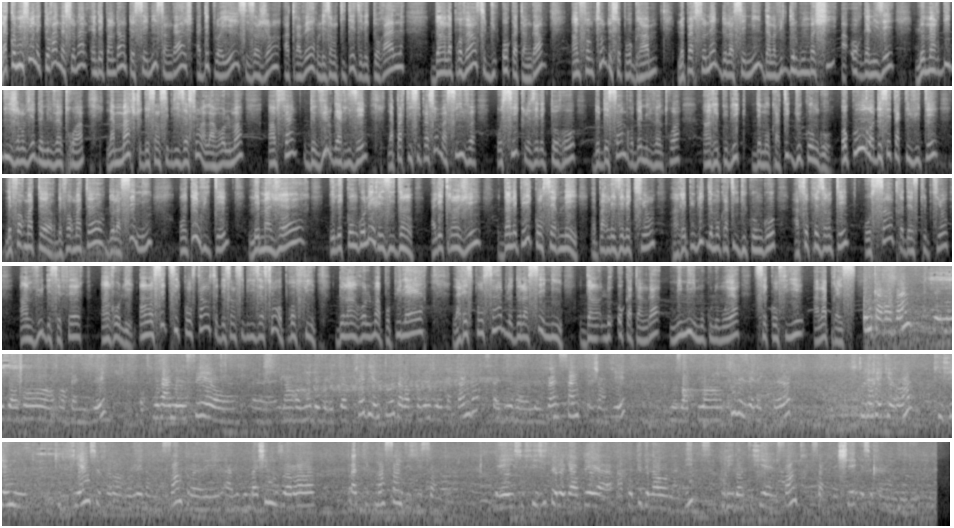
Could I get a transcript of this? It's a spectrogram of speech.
La Commission électorale nationale indépendante CENI s'engage à déployer ses agents à travers les entités électorales dans la province du Haut-Katanga. En fonction de ce programme, le personnel de la CENI dans la ville de Lubumbashi a organisé le mardi 10 janvier 2023 la marche de sensibilisation à l'enrôlement afin de vulgariser la participation massive aux cycles électoraux de décembre 2023 en République démocratique du Congo. Au cours de cette activité, les formateurs des formateurs de la CENI ont invité les majeurs et les Congolais résidant à l'étranger dans les pays concernés par les élections en République démocratique du Congo à se présenter au centre d'inscription en vue de se faire enrôler. En cette circonstance de sensibilisation au profit de l'enrôlement populaire, la responsable de la CENI dans le Haut-Katanga, Mimi Mukulumoya, s'est confiée à la presse. Une caravane que nous avons organisée pour annoncer euh, euh, l'enrôlement des électeurs très bientôt dans la province de Katanga, c'est-à-dire euh, le 25 janvier. Nous appelons tous les électeurs, tous les requérants qui viennent, qui viennent se faire enrôler dans le centre. Et à Lubumbashi, nous aurons pratiquement 118 centres. Et il suffit juste de regarder à, à côté de là où on habite pour identifier un centre, s'approcher et se faire enrôler.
